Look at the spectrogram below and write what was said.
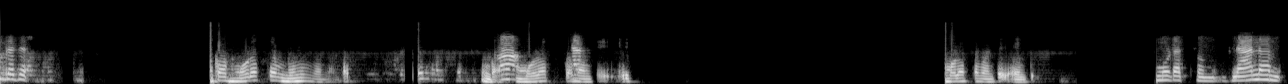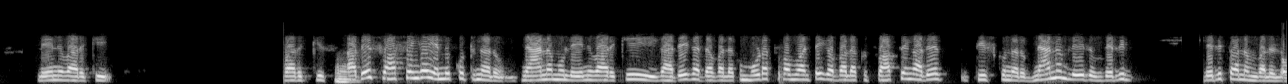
బ్రదర్. ఒక మూఢత్వం మీనింగ్ ఏంటంటే. మూఢత్వం అంటే మూఢత్వం అంటే ఏంటి? మూఢత్వము జ్ఞానం లేని వారికి వారికి. అదే స్వాస్థ్యంగా ఎన్నుకుంటున్నారు. జ్ఞానము లేని వారికి ఇక అదే కదా వాళ్ళకు మూఢత్వం అంటే ఇక వాళ్ళకు స్వాస్థ్యంగా అదే తీసుకున్నారు. జ్ఞానం లేదు వెర్రి వెర్రితనం వాళ్ళలో.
